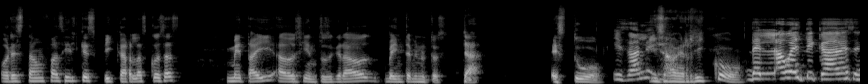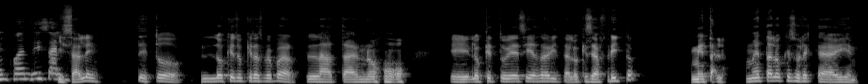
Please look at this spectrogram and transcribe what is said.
Ahora es tan fácil que es picar las cosas, meta ahí a 200 grados, 20 minutos, ya, estuvo. Y sale. Y sabe rico. De la vueltica de vez en cuando y sale. Y sale de todo. Lo que tú quieras preparar, plátano, eh, lo que tú decías ahorita, lo que sea frito, métalo. Métalo que eso le queda bien.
